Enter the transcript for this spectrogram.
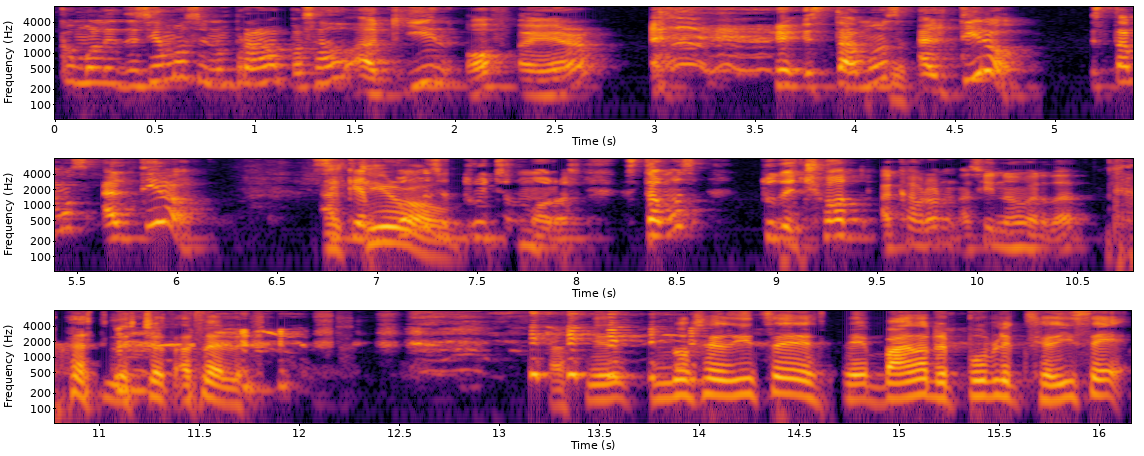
como les decíamos en un programa pasado, aquí en Off Air, estamos al tiro. Estamos al tiro. Así Al que tiro. pónganse truchas moros. Estamos to the shot. Ah, cabrón, así no, ¿verdad? Le echas- ándale. Así es. No se dice este, Banana Republic, se dice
